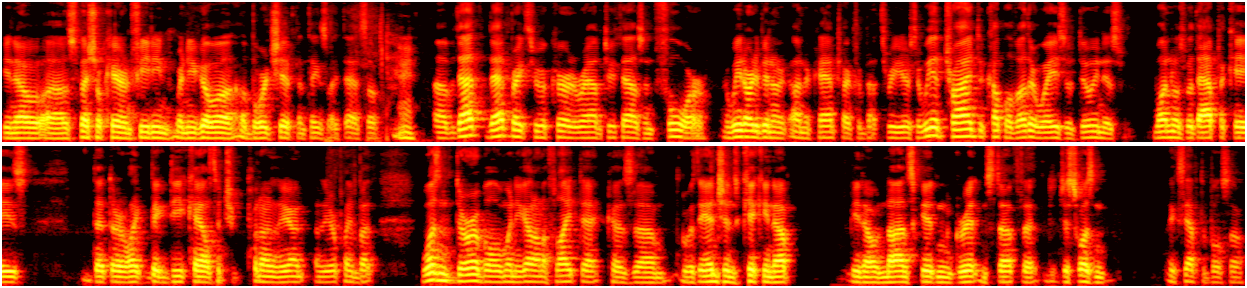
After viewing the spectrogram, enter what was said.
you know, uh, special care and feeding when you go uh, aboard ship and things like that. So mm. uh, that that breakthrough occurred around 2004, and we'd already been on, under contract for about three years. And we had tried a couple of other ways of doing this. One was with appliques that are like big decals that you put on the on the airplane, but wasn't durable when you got on a flight deck because um, with the engines kicking up you know non-skid and grit and stuff that just wasn't acceptable. So,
